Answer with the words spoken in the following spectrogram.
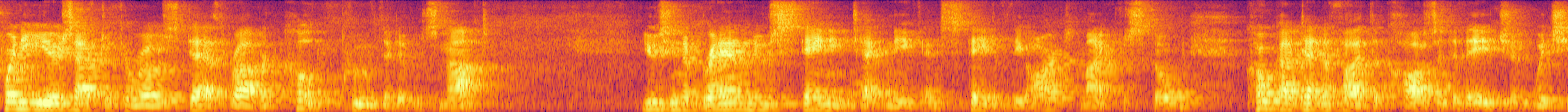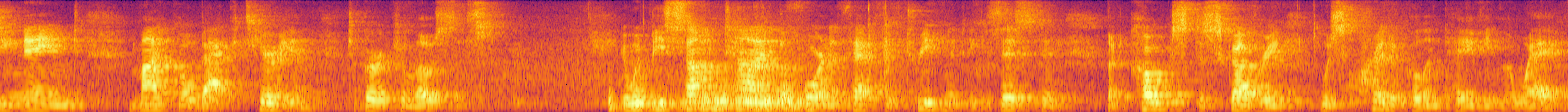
Twenty years after Thoreau's death, Robert Koch proved that it was not. Using a brand new staining technique and state of the art microscope, Koch identified the causative agent, which he named Mycobacterium tuberculosis. It would be some time before an effective treatment existed, but Koch's discovery was critical in paving the way.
